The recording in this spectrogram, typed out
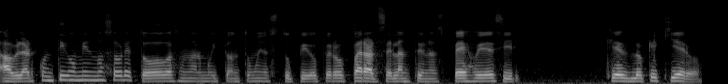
hablar contigo mismo sobre todo, va a sonar muy tonto, muy estúpido, pero pararse delante de un espejo y decir, ¿qué es lo que quiero?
